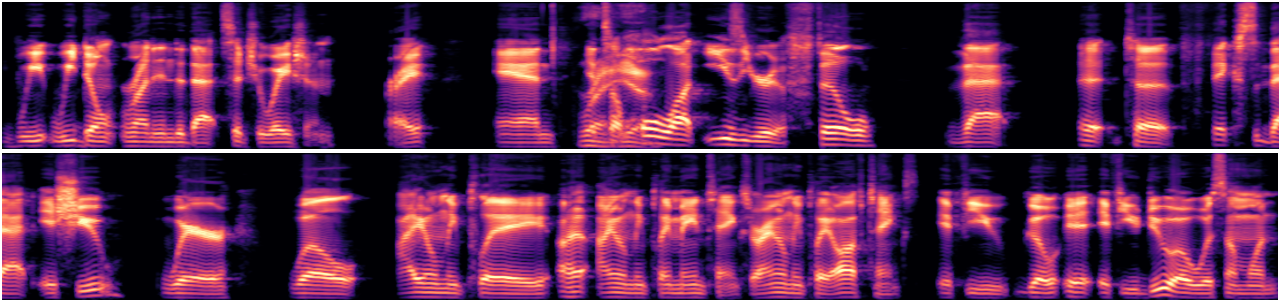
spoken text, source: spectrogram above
we we don't run into that situation, right? And it's a yeah. whole lot easier to fill that uh, to fix that issue where well I only play I, I only play main tanks or I only play off tanks. If you go if you duo with someone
